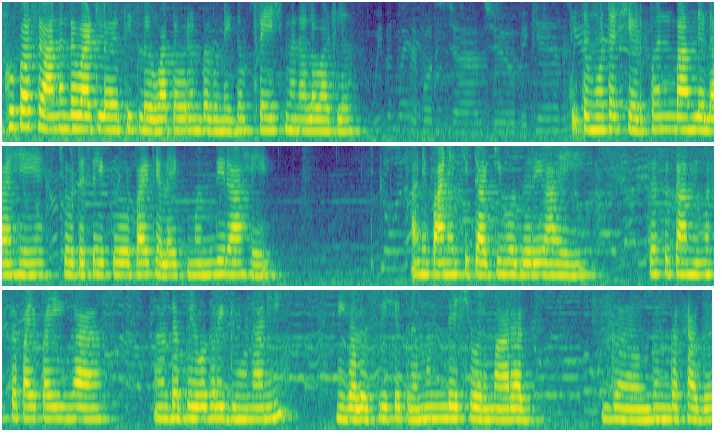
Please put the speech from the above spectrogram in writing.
खूप असं आनंद वाटलं तिथलं वातावरण बघून एकदम फ्रेश मनाला वाटलं. तिथं मोठा शेड पण बांधलेला आहे. छोटंसं एक पायथ्याला एक मंदिर आहे. आणि पाण्याची टाकी वगैरे आहे. तसंच आम्ही मस्त पायी पायी गा डबे वगैरे घेऊन आणि निघालो श्री क्षेत्र मुंदेश्वर महाराज ग गंगासागर.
